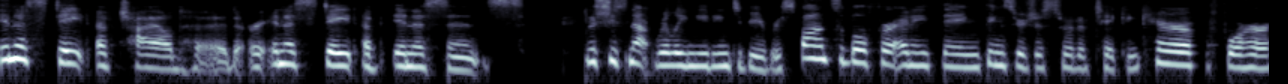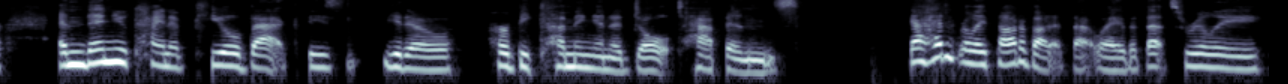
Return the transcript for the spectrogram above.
in a state of childhood or in a state of innocence. You know, she's not really needing to be responsible for anything. Things are just sort of taken care of for her. And then you kind of peel back these, you know, her becoming an adult happens. Yeah, I hadn't really thought about it that way, but that's really,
